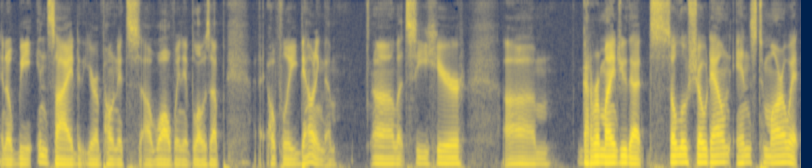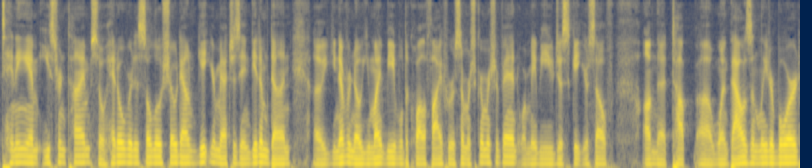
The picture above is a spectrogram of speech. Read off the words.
and it'll be inside your opponent's uh, wall when it blows up, hopefully downing them. Uh, let's see here. Um, Got to remind you that Solo Showdown ends tomorrow at 10 a.m. Eastern Time. So head over to Solo Showdown, get your matches in, get them done. Uh, you never know, you might be able to qualify for a summer skirmish event, or maybe you just get yourself on that top uh, 1,000 leaderboard.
